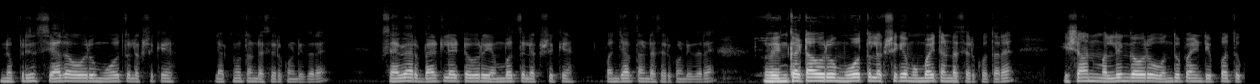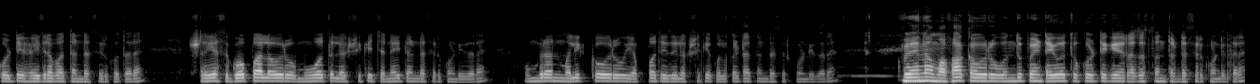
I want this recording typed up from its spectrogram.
ಇನ್ನು ಪ್ರಿನ್ಸ್ ಯಾದವ್ ಅವರು ಮೂವತ್ತು ಲಕ್ಷಕ್ಕೆ ಲಕ್ನೋ ತಂಡ ಸೇರಿಕೊಂಡಿದ್ದಾರೆ. ಕ್ಸಾವಿಯರ್ ಬ್ಯಾಟ್ಲೆಟ್ ಅವರು ಎಂಬತ್ತು ಲಕ್ಷಕ್ಕೆ ಪಂಜಾಬ್ ತಂಡ ಸೇರಿಕೊಂಡಿದ್ದಾರೆ. ವೆಂಕಟ ಅವರು ಮೂವತ್ತು ಲಕ್ಷಕ್ಕೆ ಮುಂಬೈ ತಂಡ ಸೇರ್ಕೋತಾರೆ. ಇಶಾನ್ ಮಲ್ಲಿಂಗ್ ಅವರು ಒಂದು ಪಾಯಿಂಟ್ ಇಪ್ಪತ್ತು ಕೋಟಿ ಹೈದರಾಬಾದ್ ತಂಡ ಸೇರ್ಕೋತಾರೆ. ಶ್ರೇಯಸ್ ಗೋಪಾಲ್ ಅವರು ಮೂವತ್ತು ಲಕ್ಷಕ್ಕೆ ಚೆನ್ನೈ ತಂಡ ಸೇರ್ಕೊಂಡಿದ್ದಾರೆ. ಉಮ್ರಾನ್ ಮಲಿಕ್ ಅವರು ಎಪ್ಪತ್ತೈದು ಲಕ್ಷಕ್ಕೆ ಕೋಲ್ಕತ್ತಾ ತಂಡ ಸೇರ್ಕೊಂಡಿದ್ದಾರೆ. ಕ್ವೇನಾ ಮಫಾಕ್ ಅವರು ಒಂದು ಪಾಯಿಂಟ್ ಐವತ್ತು ಕೋಟಿಗೆ ರಾಜಸ್ಥಾನ್ ತಂಡ ಸೇರ್ಕೊಂಡಿದ್ದಾರೆ.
